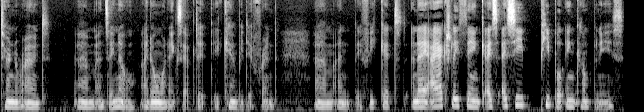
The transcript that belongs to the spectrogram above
turn around um, and say, no, I don't want to accept it. It can be different. Um, and if we get, and I, I actually think I, I see people in companies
